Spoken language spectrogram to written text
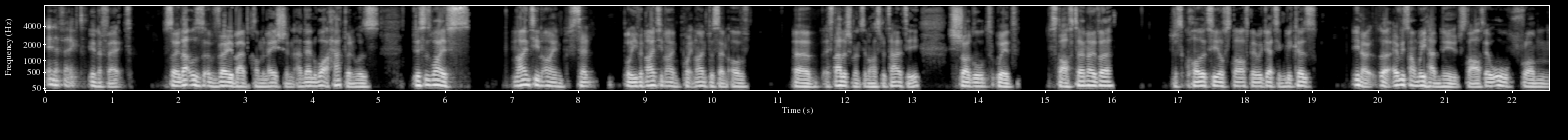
in effect. in effect. So that was a very bad combination. And then what happened was this is why 99% or even 99.9% of uh, establishments in hospitality struggled with staff turnover, just quality of staff they were getting because, you know, look, every time we had new staff, they were all from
